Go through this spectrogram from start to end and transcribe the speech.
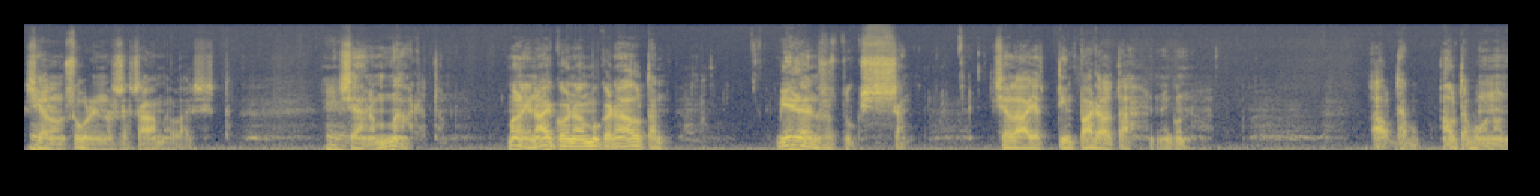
siellä on suurin osa saamelaisista. Mm. Sehän on mahdoton. Mä olin aikoinaan mukana Altan mielenosoituksissa. Siellä aiottiin padota niin kuin alta, altavuonon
